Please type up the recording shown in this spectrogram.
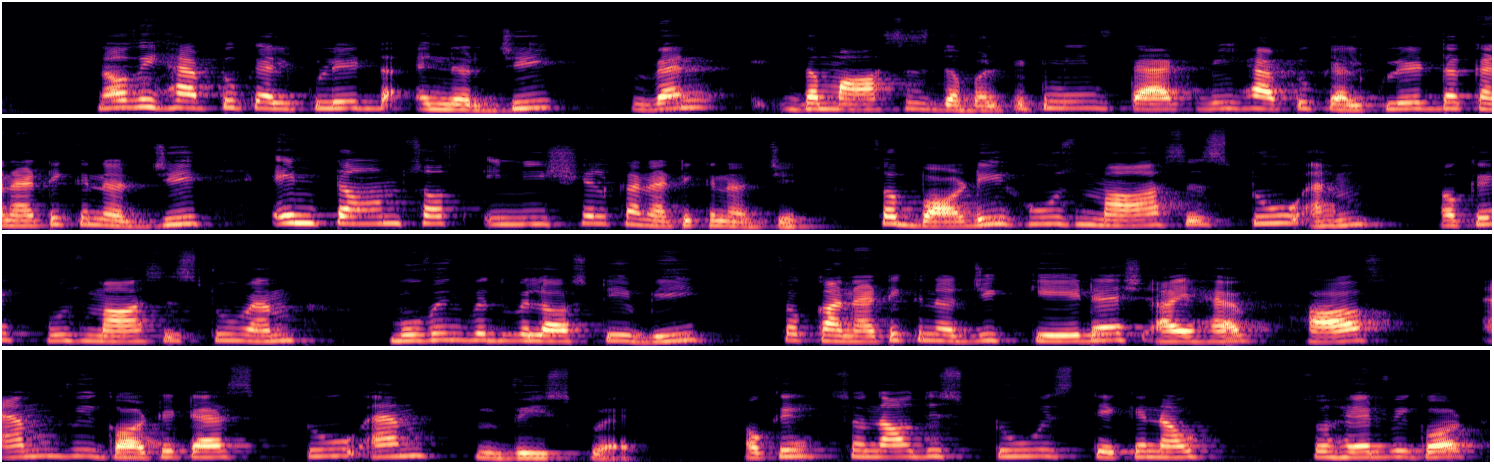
Now we have to calculate the energy when the mass is double. It means that we have to calculate the kinetic energy in terms of initial kinetic energy. So body whose mass is 2m, okay, whose mass is 2m moving with velocity v. So kinetic energy k dash I have half m we got it as 2m v square. Okay so now this 2 is taken out. So here we got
